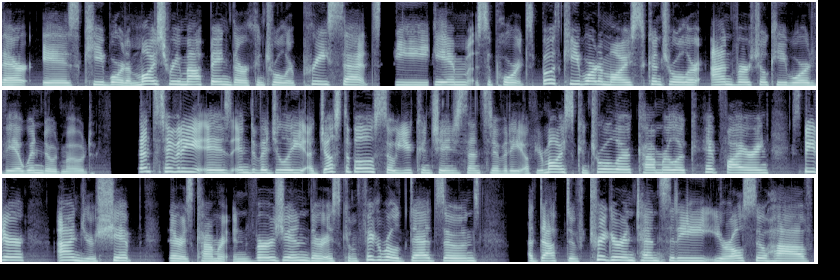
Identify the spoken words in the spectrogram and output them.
There is keyboard and mouse remapping, there are controller presets. The game supports both keyboard and mouse, controller, and virtual keyboard via windowed mode. Sensitivity is individually adjustable, so you can change the sensitivity of your mouse, controller, camera look, hip firing, speeder, and your ship. There is camera inversion, there is configurable dead zones, adaptive trigger intensity. You also have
